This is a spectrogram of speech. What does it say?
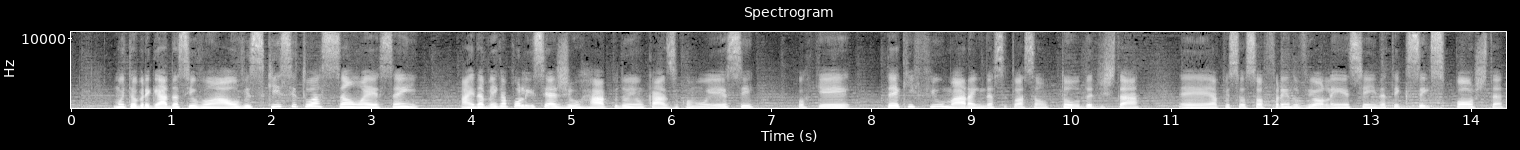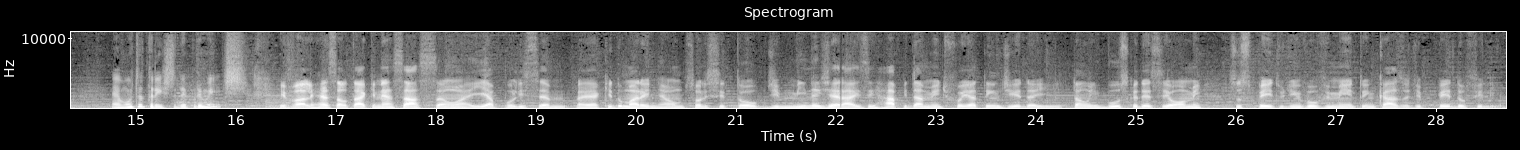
Muito obrigada, Silvan Alves. Que situação é essa, hein? Ainda bem que a polícia agiu rápido em um caso como esse, porque ter que filmar ainda a situação toda de estar é, a pessoa sofrendo violência, ainda ter que ser exposta é muito triste, deprimente. E vale ressaltar que nessa ação aí, a polícia é, aqui do Maranhão solicitou de Minas Gerais e rapidamente foi atendida e estão em busca desse homem suspeito de envolvimento em caso de pedofilia.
